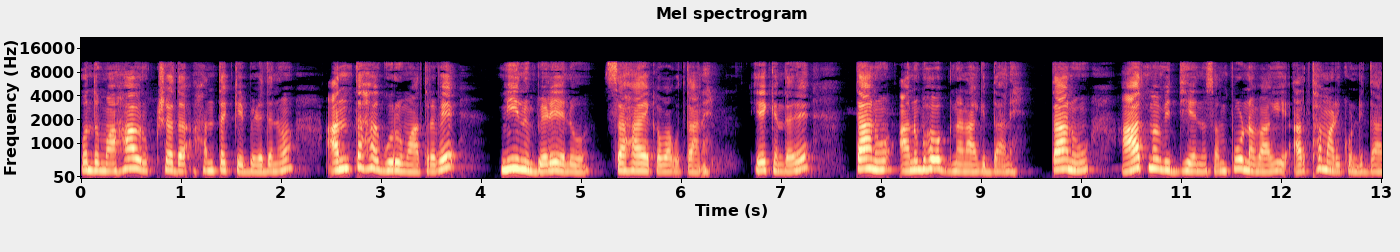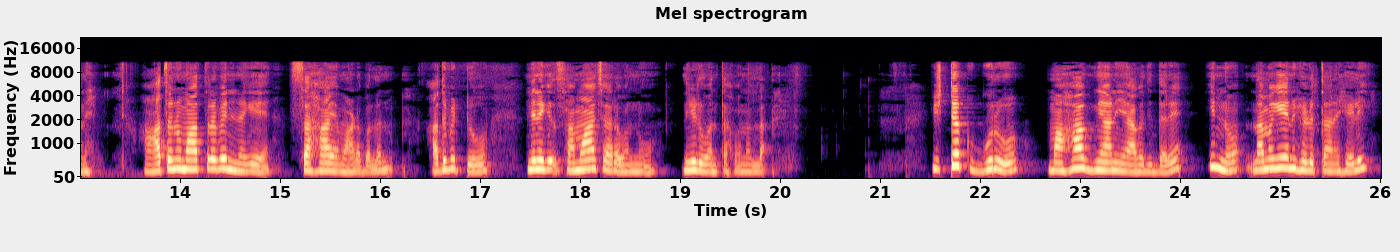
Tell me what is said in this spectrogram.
ಒಂದು ಮಹಾವೃಕ್ಷದ ಹಂತಕ್ಕೆ ಬೆಳೆದನೋ ಅಂತಹ ಗುರು ಮಾತ್ರವೇ ನೀನು ಬೆಳೆಯಲು ಸಹಾಯಕವಾಗುತ್ತಾನೆ. ಏಕೆಂದರೆ ತಾನು ಅನುಭವಜ್ಞನಾಗಿದ್ದಾನೆ. ತಾನು ಆತ್ಮವಿದ್ಯೆಯನ್ನು ಸಂಪೂರ್ಣವಾಗಿ ಅರ್ಥ ಮಾಡಿಕೊಂಡಿದ್ದಾನೆ ಆತನು ಮಾತ್ರವೇ ನಿನಗೆ ಸಹಾಯ ಮಾಡಬಲ್ಲನು. ಅದು ಬಿಟ್ಟು ನಿನಗೆ ಸಮಾಚಾರವನ್ನು ನೀಡುವಂತಹವನಲ್ಲ. ಇಷ್ಟಕ್ಕೂ ಗುರು ಮಹಾಜ್ಞಾನಿಯಾಗದಿದ್ದರೆ ಇನ್ನು ನಮಗೇನು ಹೇಳುತ್ತಾನೆ ಹೇಳಿ?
